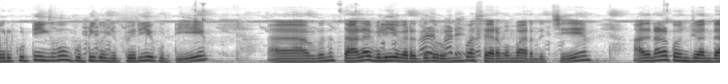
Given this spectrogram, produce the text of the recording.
ஒரு குட்டிங்கவும் குட்டி கொஞ்சம் பெரிய குட்டி. அவருக்கு வந்து தலை வெளியே வர்றதுக்கு ரொம்ப சிரமமாக இருந்துச்சு. அதனால் கொஞ்சம் அந்த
